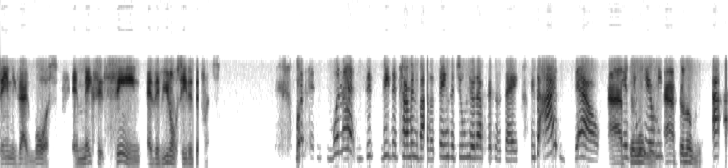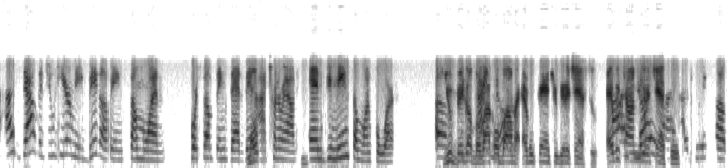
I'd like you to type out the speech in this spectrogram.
same exact boss, it makes it seem as if you don't see the difference. But wouldn't that be determined by the things that you hear that person say? Because I doubt if you hear me Absolutely. I, I doubt that you hear me big upping someone for something that then Nope. I turn around and demean someone for. Um, You big up Barack Obama every chance you get a chance to. Every I time you get a chance to, I big up,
